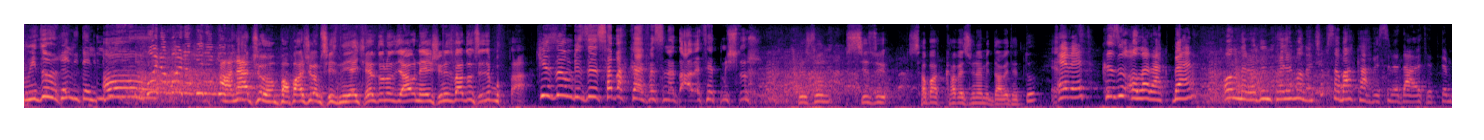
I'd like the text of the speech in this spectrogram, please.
midir? Deli deli. Aa. Buyurun buyurun gelin gelin. Anacığım, babacığım siz niye geldiniz ya? Ne işiniz vardı sizin burada? Kızım bizi sabah kayfasına davet etmiştir. Kızım sizi sabah kahvesine mi davet etti? Evet kızı olarak ben onlara dün telefon açıp sabah kahvesine davet ettim.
